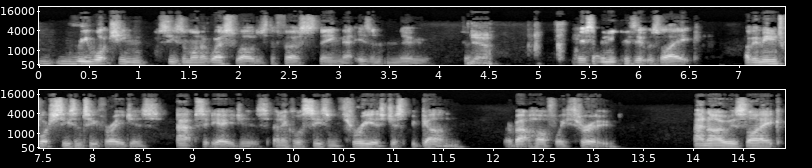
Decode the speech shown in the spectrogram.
rewatching season one of Westworld is the first thing that isn't new. me. Yeah. It's only because it was like I've been meaning to watch season two for ages, absolutely ages, and of course season three has just begun. We're about halfway through, and I was like,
